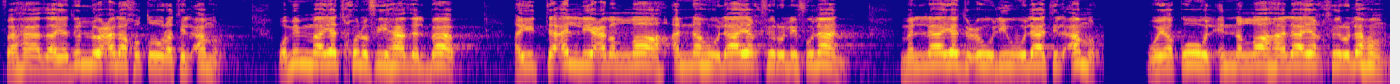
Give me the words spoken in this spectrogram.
فهذا يدل على خطورة الأمر. ومما يدخل في هذا الباب أي التألي على الله أنه لا يغفر لفلان من لا يدعو لولاة الأمر ويقول إن الله لا يغفر لهم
